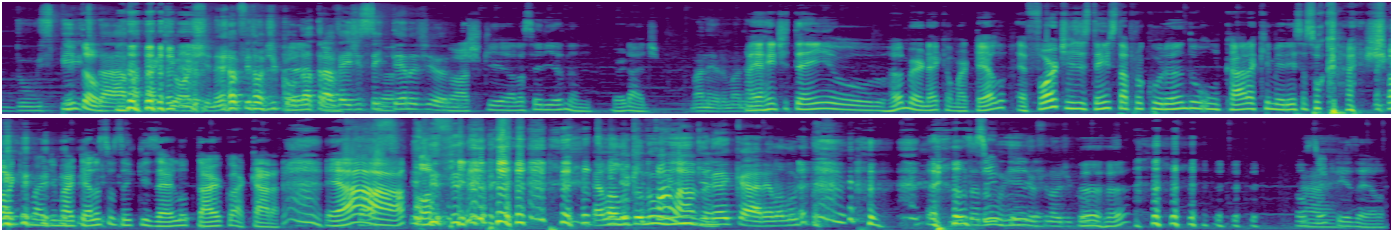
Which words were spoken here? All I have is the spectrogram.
do espírito Então. da Avatar Kyoshi, né? Afinal de contas, então. através de centenas de Eu anos. acho que ela seria mesmo, verdade. Maneiro, maneiro. Aí a gente tem o Hammer, né? Que é o martelo. É forte e resistente, está procurando um cara que mereça socar. Choque de martelo se você quiser lutar com a cara. É a, a top. Ela luta no falar, ringue, né, cara? Ela luta, luta no ringue, afinal de contas. Aham. Com Ai. certeza ela.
